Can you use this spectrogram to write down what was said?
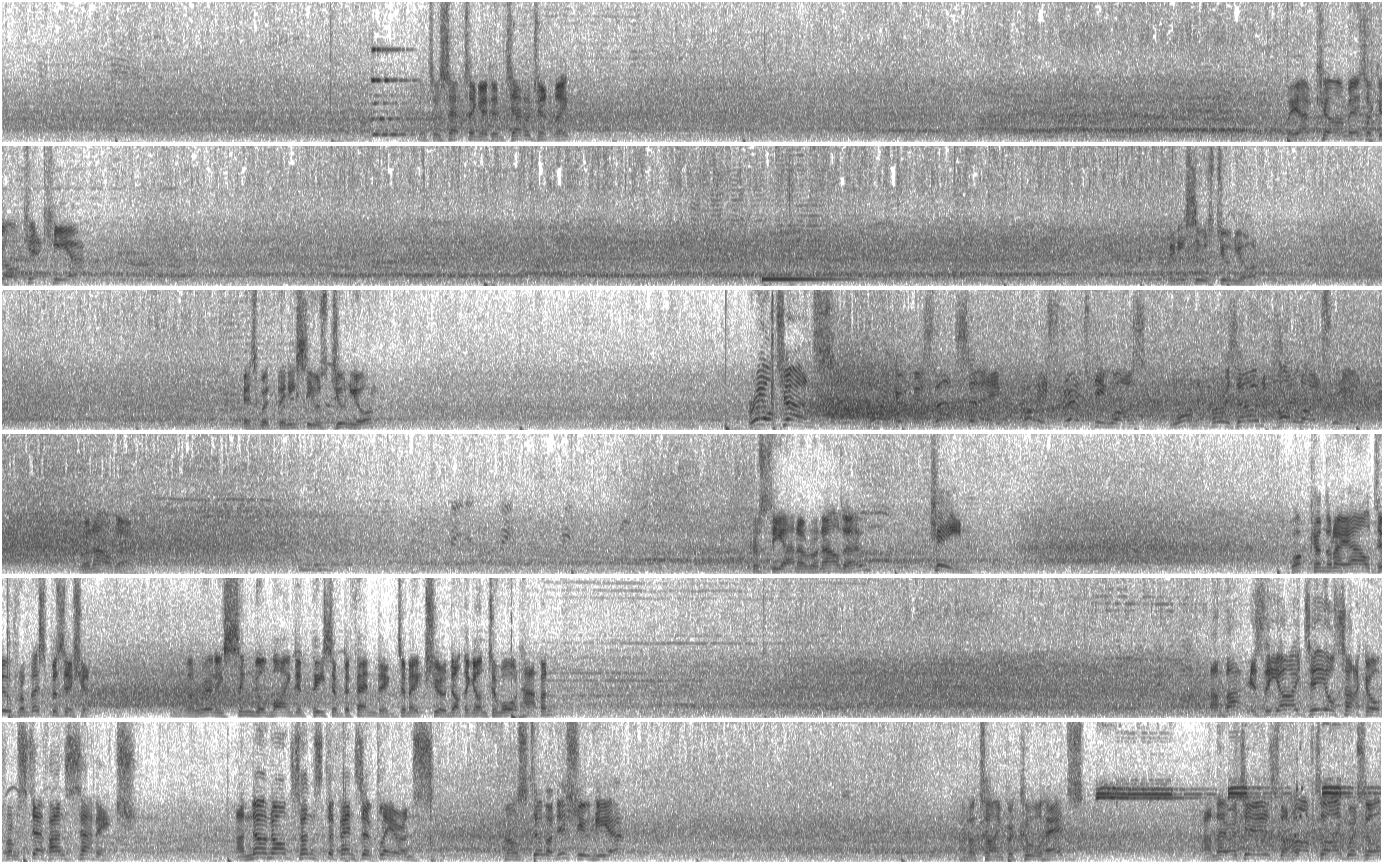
Intercepting it intelligently. Outcome is a goal kick here. Vinicius Junior. Is with Vinicius Junior. Real chance. My goodness, that save. Fully stretched he was. One for his own highlights reel. Ronaldo. Cristiano Ronaldo. Keane. What can Real do from this position? A really single-minded piece of defending to make sure nothing untoward happened. And that is the ideal tackle from Stefan Savic. And no-nonsense defensive clearance. Well, still an issue here. And a time for cool heads. And there it is, the half-time whistle.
